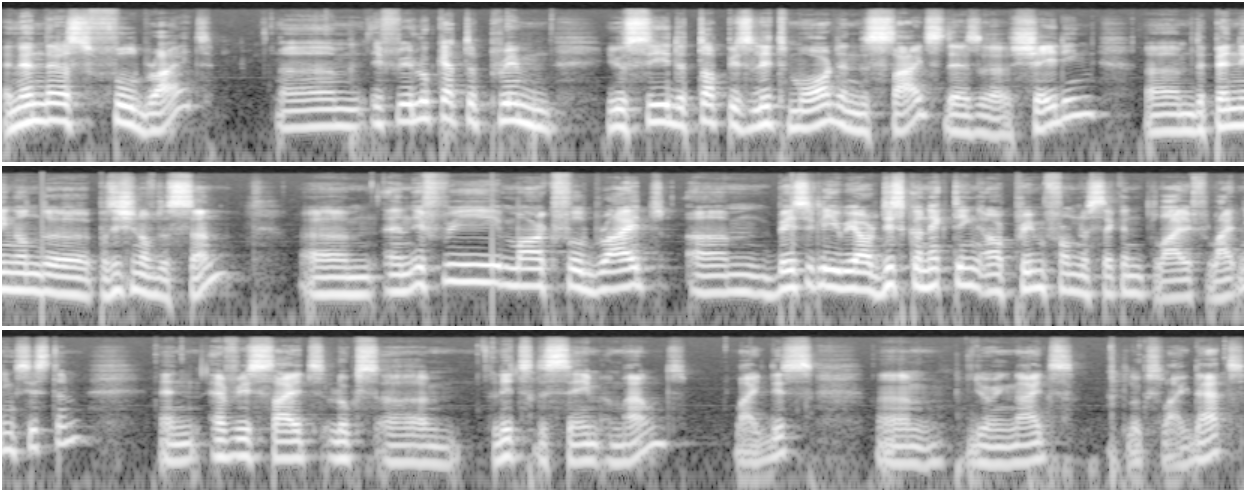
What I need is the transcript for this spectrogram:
And then there's full bright. Um, if we look at the prim, you see the top is lit more than the sides. There's a shading um, depending on the position of the sun. Um, and if we mark full bright, um, basically we are disconnecting our prim from the second life lighting system. And every side looks um, lit the same amount, like this. Um, during night, looks like that.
